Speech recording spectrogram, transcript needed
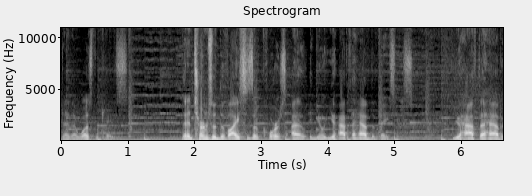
that, that was the case. Then in terms of devices, of course, I, you know, you have to have the basics you have to have a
